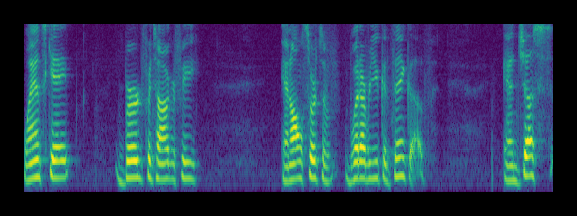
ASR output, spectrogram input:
landscape, bird photography, and all sorts of whatever you can think of. And just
